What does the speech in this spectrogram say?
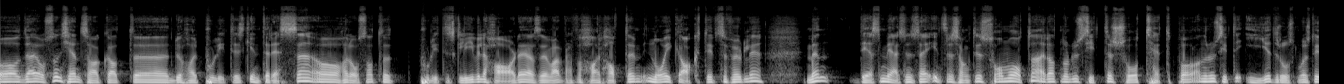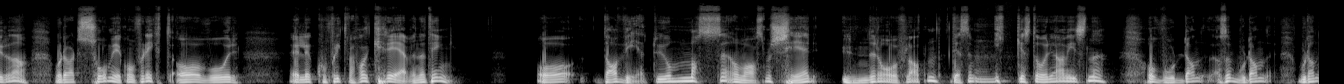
Og det er også en kjent sak at uh, du har politisk interesse, og har også hatt et politisk liv, eller har det, altså i hvert fall har hatt det, nå ikke aktivt selvfølgelig. Men det som jeg syns er interessant i så måte, er at når du sitter så tett på Når du sitter i et Rosenborg-styre, da, hvor det har vært så mye konflikt, og hvor Eller konflikt, i hvert fall krevende ting. Og da vet du jo masse om hva som skjer under overflaten. Det som Mm. ikke står i avisene. Og hvordan, altså, hvordan, hvordan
